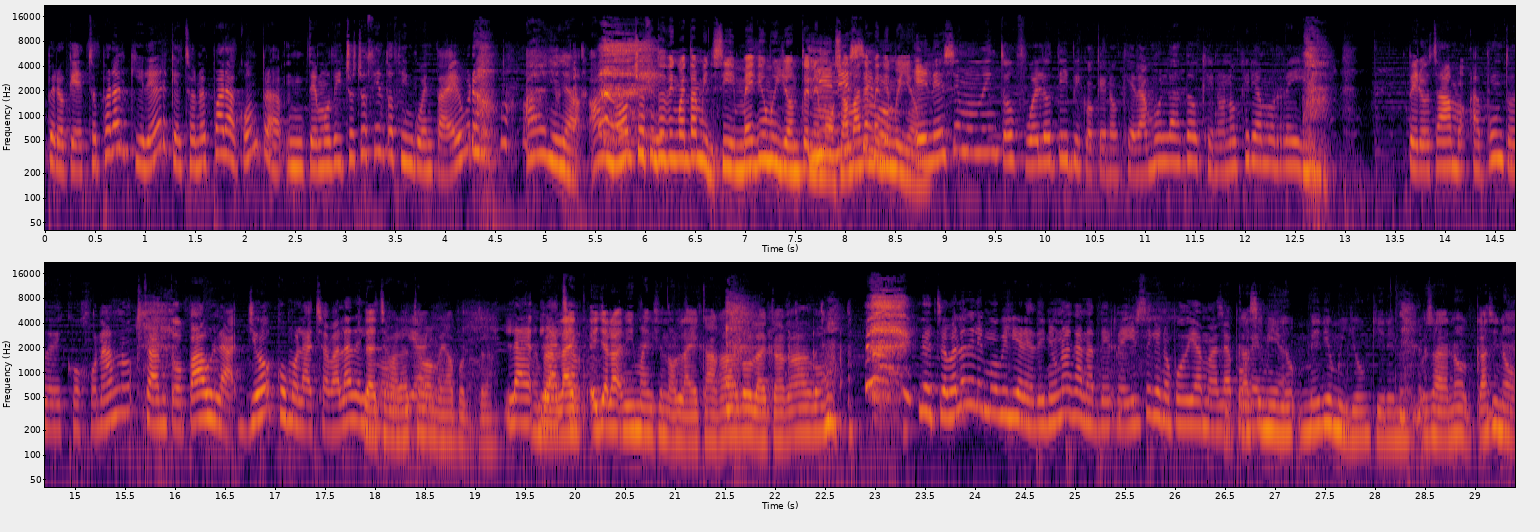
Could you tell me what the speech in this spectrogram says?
pero que esto es para alquiler, que esto no es para compra. Mm, Te hemos dicho 850 euros. Ah, ya, ya. Ah, no, 850.000. Sí, medio millón tenemos. O sea, más de medio millón. En ese momento fue lo típico que nos quedamos las dos, que no nos queríamos reír. pero estábamos a punto de descojonarnos, tanto Paula, yo como la chavala de La chavala estaba mega por detrás. La- En plan, la la ella la misma diciendo, la he cagado, la he cagado. La chavala de la inmobiliaria tenía unas ganas de reírse que no podía más, la pobre casi medio, medio millón quiere mi... O sea, no, casi no.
